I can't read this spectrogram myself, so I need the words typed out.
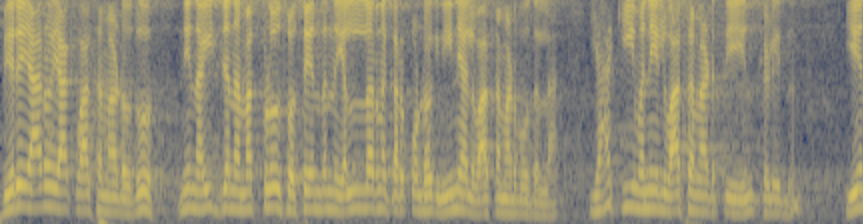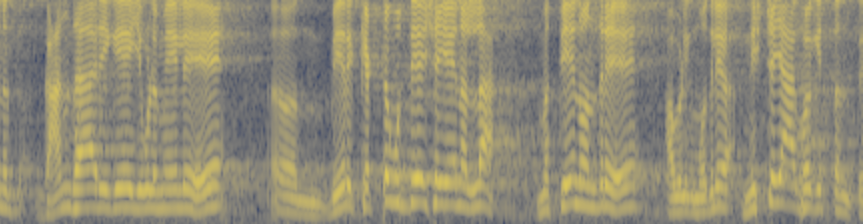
ಬೇರೆ ಯಾರೋ ಯಾಕೆ ವಾಸ ಮಾಡೋದು? ನೀನು ಐದು ಜನ ಮಕ್ಕಳು ಸೊಸೆಯಿಂದ ಎಲ್ಲರನ್ನ ಕರ್ಕೊಂಡು ಹೋಗಿ ನೀನೇ ಅಲ್ಲಿ ವಾಸ ಮಾಡ್ಬೋದಲ್ಲ? ಯಾಕೆ ಈ ಮನೆಯಲ್ಲಿ ವಾಸ ಮಾಡ್ತಿ ಅಂತ ಹೇಳಿದ್ದಂತೆ ಏನು ಗಾಂಧಾರಿಗೆ ಇವಳ ಮೇಲೆ ಬೇರೆ ಕೆಟ್ಟ ಉದ್ದೇಶ ಏನಲ್ಲ. ಮತ್ತೇನು ಅಂದರೆ ಅವಳಿಗೆ ಮೊದಲೇ ನಿಶ್ಚಯ ಆಗಿ ಹೋಗಿತ್ತಂತೆ.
